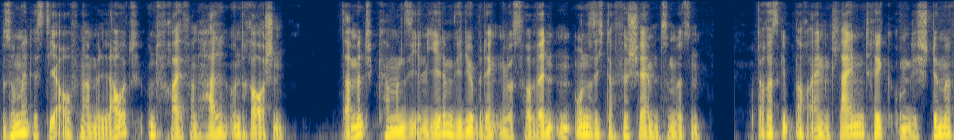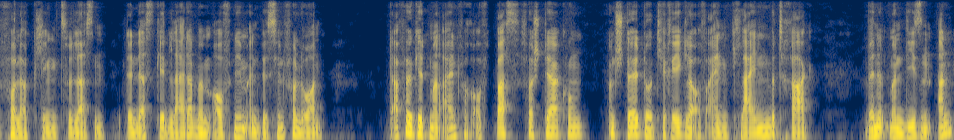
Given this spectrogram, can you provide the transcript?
Somit ist die Aufnahme laut und frei von Hall und Rauschen. Damit kann man sie in jedem Video bedenkenlos verwenden, ohne sich dafür schämen zu müssen. Doch es gibt noch einen kleinen Trick, um die Stimme voller klingen zu lassen, denn das geht leider beim Aufnehmen ein bisschen verloren. Dafür geht man einfach auf Bassverstärkung und stellt dort die Regler auf einen kleinen Betrag. Wendet man diesen an,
